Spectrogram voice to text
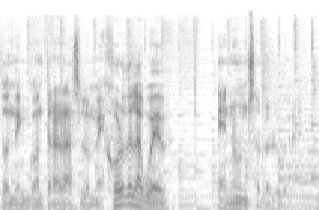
donde encontrarás lo mejor de la web en un solo lugar.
